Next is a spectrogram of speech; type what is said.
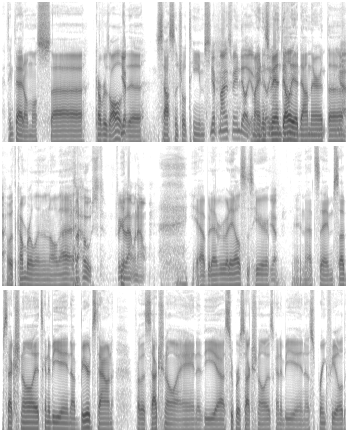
I think that almost uh, covers all of the South Central teams. Yep, minus Vandalia. Minus Vandalia down there at the Yeah. with Cumberland and all that. As a host. Figure that one out. Yeah, but everybody else is here. Yep. And that same subsectional, it's going to be in uh, Beardstown for the sectional, and the uh, super sectional is going to be in a Springfield,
